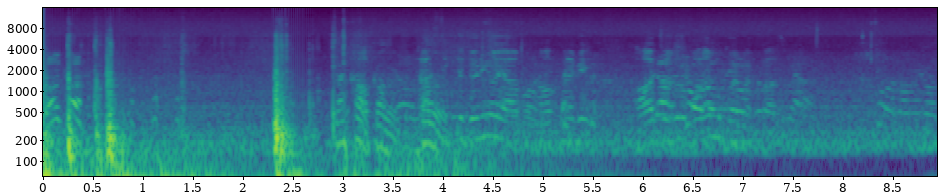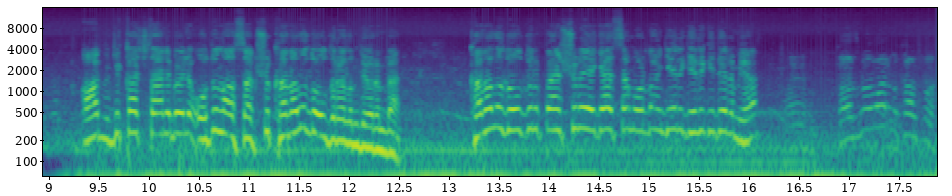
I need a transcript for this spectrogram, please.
Kanka. Sen kalk kalır. Kalır. Lastik de dönüyor ya bunun altına bir ağaç odunu falan mı koymak lazım? Abi birkaç tane böyle odun alsak şu kanalı dolduralım diyorum ben. Kanalı doldurup ben şuraya gelsem oradan geri geri giderim ya. Aynen. Kazma var mı kazma?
